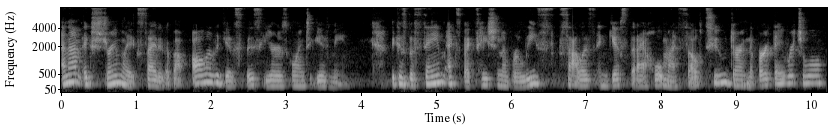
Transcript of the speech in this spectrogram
And I'm extremely excited about all of the gifts this year is going to give me. Because the same expectation of release, solace, and gifts that I hold myself to during the birthday ritual,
